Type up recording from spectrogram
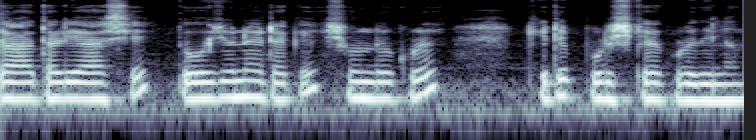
তাড়াতাড়ি আসে। তো ওই জন্য এটাকে সুন্দর করে কেটে পরিষ্কার করে দিলাম।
